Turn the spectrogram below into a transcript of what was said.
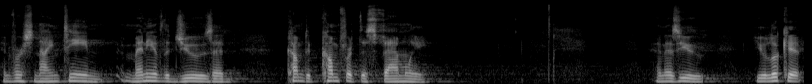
In verse 19, many of the Jews had come to comfort this family. And as you, you look at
